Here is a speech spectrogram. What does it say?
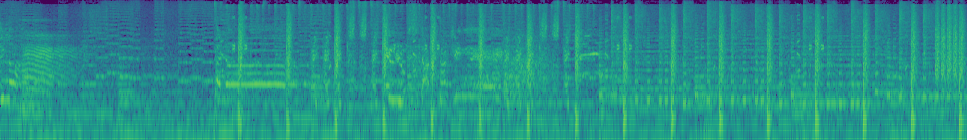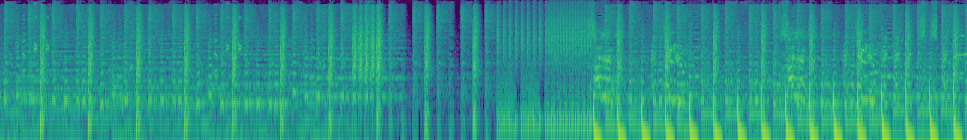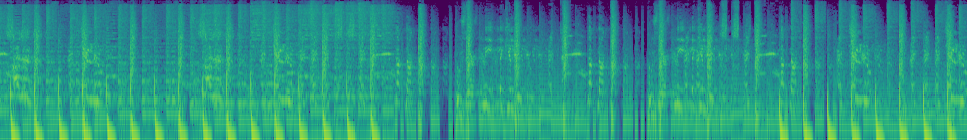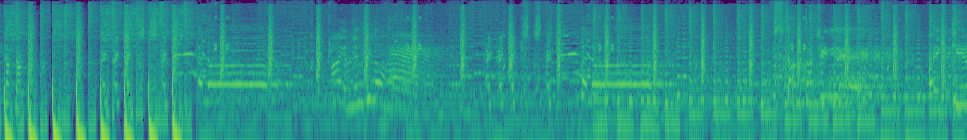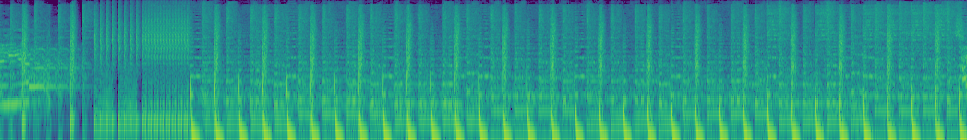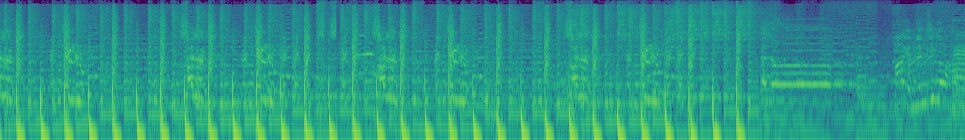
Sillohan! Hello! Me, I kill you. Knock, knock. I kill you. I kill you. Knock, knock. Hello. I am Lindsay Lohan. Vas-y, Laurent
